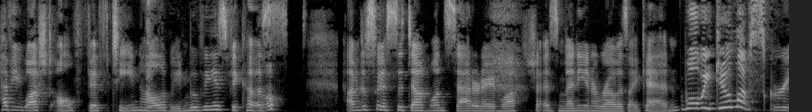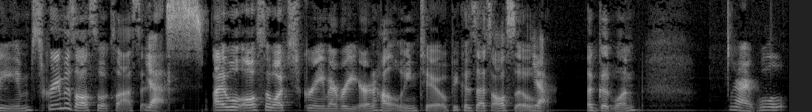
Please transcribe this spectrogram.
have you watched all 15 Halloween movies? Because No. I'm just going to sit down one Saturday and watch as many in a row as I can. well, we do love Scream. Scream is also a classic. Yes. I will also watch Scream every year on Halloween too because that's also Yeah. a good one. All right. Well,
